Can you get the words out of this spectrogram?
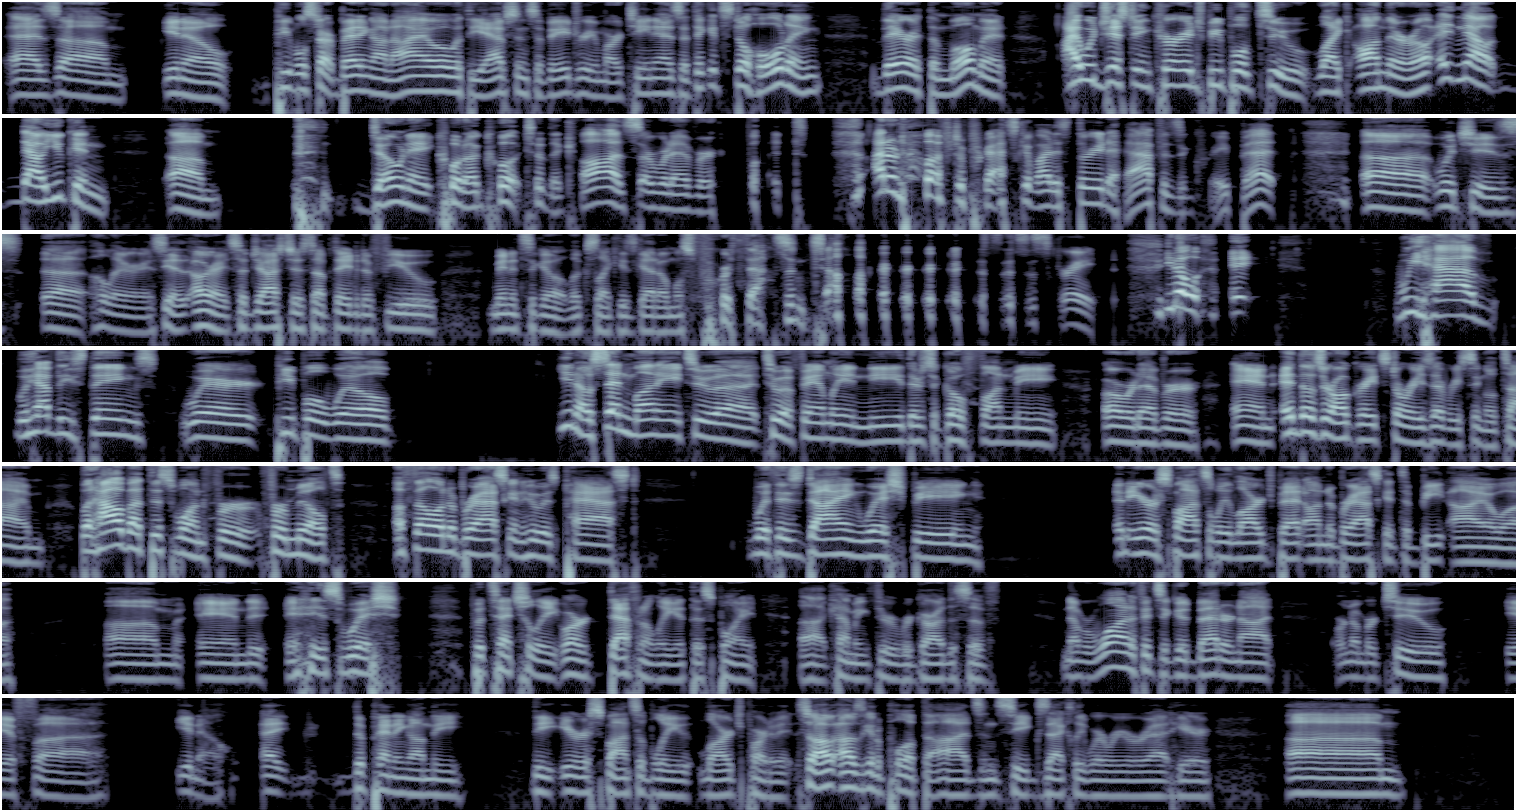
as um, you know people start betting on Iowa with the absence of Adrian Martinez. I think it's still holding there at the moment. I would just encourage people to like on their own. Now, now you can um, donate quote unquote to the cause or whatever, but I don't know if Nebraska minus three and a half is a great bet, uh, which is uh, hilarious. Yeah. All right. So Josh just updated a few minutes ago. It looks like he's got almost four thousand dollars. this is great. You know, it, we have we have these things where people will, you know, send money to a to a family in need. There's a GoFundMe or whatever, and and those are all great stories every single time. But how about this one for for Milt, a fellow Nebraskan who has passed, with his dying wish being an irresponsibly large bet on Nebraska to beat Iowa, um, and, and his wish potentially or definitely at this point uh, coming through, regardless of number one if it's a good bet or not, or number two if uh, you know I, depending on the the irresponsibly large part of it. So I, I was going to pull up the odds and see exactly where we were at here. Um,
